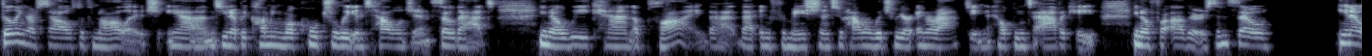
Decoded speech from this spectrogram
filling ourselves with knowledge and you know becoming more culturally intelligent so that you know we can apply that that information to how in which we are interacting and helping to advocate you know for others. And so you know,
